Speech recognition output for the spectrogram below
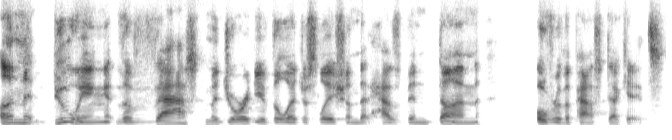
undoing the vast majority of the legislation that has been done over the past decades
